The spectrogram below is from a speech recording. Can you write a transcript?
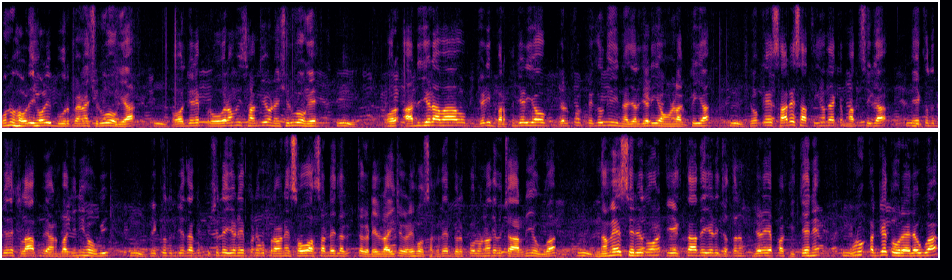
ਉਹਨੂੰ ਹੌਲੀ ਹੌਲੀ ਬੂਰ ਪੈਣਾ ਸ਼ੁਰੂ ਹੋ ਗਿਆ ਔਰ ਜਿਹੜੇ ਪ੍ਰੋਗਰਾਮ ਵੀ ਸਾਂਝੇ ਹੋਣੇ ਸ਼ੁਰੂ ਹੋ ਗਏ। ਔਰ ਅੱਜ ਜਿਹੜਾ ਵਾ ਉਹ ਜਿਹੜੀ ਬਰਫ਼ ਜਿਹੜੀ ਆ ਉਹ ਬਿਲਕੁਲ ਪਿਘਲਦੀ ਨਜ਼ਰ ਜਿਹੜੀ ਆਉਣ ਲੱਗ ਪਈ ਆ। ਕਿਉਂਕਿ ਸਾਰੇ ਸਾਥੀਆਂ ਦਾ ਇੱਕ ਮਤ ਸੀਗਾ ਇੱਕ ਦੂਜੇ ਦੇ ਖਿਲਾਫ ਬਿਆਨਬਾਜ਼ੀ ਨਹੀਂ ਹੋਊਗੀ। ਇੱਕ ਦੂਜੇ ਦਾ ਕੋਈ ਪਿਛਲੇ ਜਿਹੜੇ ਆਪਣੇ ਕੋਲ ਪੁਰਾਣੇ 100 ਆ ਸਾਡੇ ਝਗੜੇ ਲੜਾਈ ਝਗੜੇ ਹੋ ਸਕਦੇ ਬਿਲਕੁਲ ਉਹਨਾਂ ਦੇ ਵਿਚਾਰ ਨਹੀਂ ਹੋਊਗਾ। ਨਵੇਂ ਸਿਰੇ ਤੋਂ ਏਕਤਾ ਦੇ ਜਿਹੜੇ ਯਤਨ ਜਿਹੜੇ ਆਪਾਂ ਕੀਤੇ ਨੇ ਉਹਨੂੰ ਅੱਗੇ ਤੋਰਿਆ ਜਾਊਗਾ।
